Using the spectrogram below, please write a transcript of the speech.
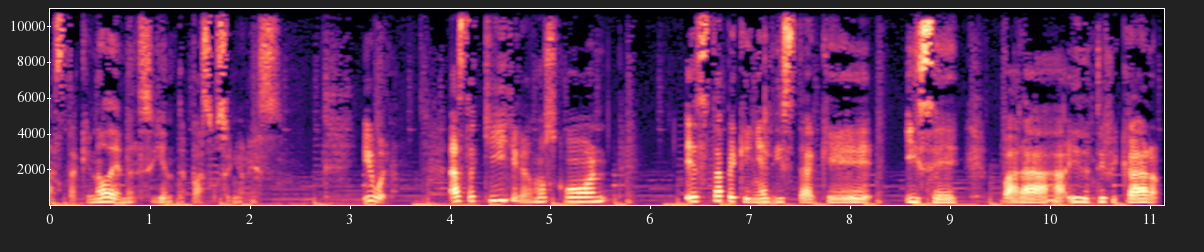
Hasta que no den el siguiente paso, señores. Y bueno, hasta aquí llegamos con esta pequeña lista que hice para identificar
